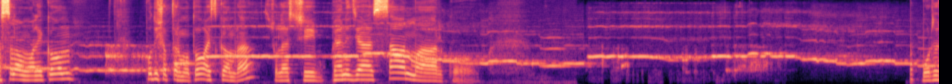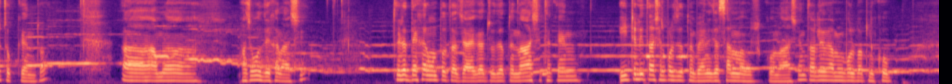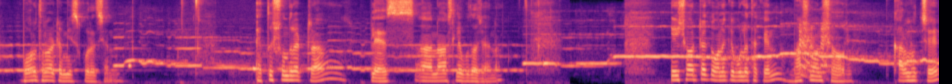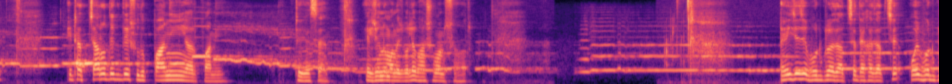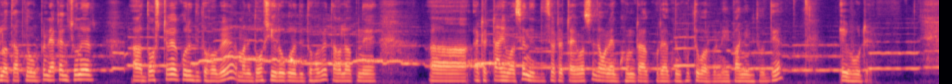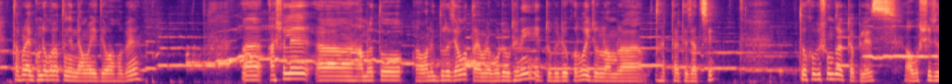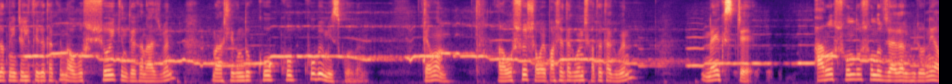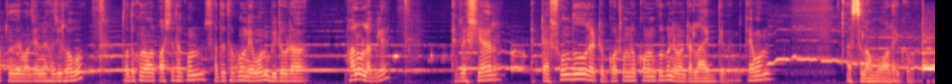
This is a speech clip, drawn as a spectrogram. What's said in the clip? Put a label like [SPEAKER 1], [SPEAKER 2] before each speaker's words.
[SPEAKER 1] আসসালামু আলাইকুম। প্রতি সপ্তাহের মতো আজকে আমরা চলে আসছি ভ্যানিজা সান মার্কো। পর্যটক কেন্দ্র। আমরা মাঝে মধ্যে এখানে আসি। তো এটা দেখার মতো একটা জায়গা, যদি আপনি না আসে থাকেন, ইটালিতে আসার পর যদি আপনি ভ্যানিজা সান মার্কো না আসেন, তাহলে আমি বলব আপনি খুব বড় ধরনের একটা মিস করেছেন। এত সুন্দর একটা প্লেস না আসলে বোঝা যায় না। এই শহরটাকে অনেকে বলে থাকেন ভাসমান শহর। কারণ হচ্ছে, এটা চারোদিক দিয়ে শুধু পানি আর পানি, ঠিক আছে? এই জন্য মানুষ বলে ভাসমান শহর। এই যে যে ভোটগুলো যাচ্ছে, দেখা যাচ্ছে, ওই ভোটগুলোতে আপনি উঠবেন। এক একজনের দশ টাকা করে দিতে হবে মানে দশ ইউরো করে দিতে হবে। তাহলে আপনি একটা টাইম আছে, নির্দিষ্ট একটা টাইম আছে, যেমন এক ঘণ্টা করে আপনি ঘুরতে পারবেন এই পানির ভিতর দিয়ে, এই ভোটে। তারপর এক ঘণ্টা পর আপনাকে নামাই দেওয়া হবে। আসলে আমরা তো অনেক দূরে যাব, তাই আমরা ভোটে উঠে নিই। একটু ভিডিও করব, এই জন্য আমরা হাঁটতে হাঁটতে যাচ্ছি। তো খুবই সুন্দর একটা প্লেস অবশ্যই যদি আপনি ইটালি থেকে থাকেন, অবশ্যই কিন্তু এখানে আসবেন। না আসলে কিন্তু খুব খুব, খুবই মিস করবেন। কেমন? আর অবশ্যই সবাই পাশে থাকবেন, সাথে থাকবেন। নেক্সটে আরও সুন্দর সুন্দর জায়গার ভিডিও নিয়ে আপনাদের মাঝে আমি হাজির হব। ততক্ষণ আমার পাশে থাকুন, সাথে থাকুন এবং ভিডিওটা ভালো লাগলে একটা শেয়ার একটা সুন্দর, একটা গঠনমূলক কমেন্ট করবেন এবং একটা লাইক দেবেন। কেমন? আসসালামু আলাইকুম।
